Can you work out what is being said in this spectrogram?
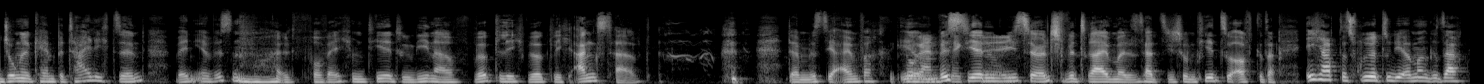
Dschungelcamp beteiligt sind, wenn ihr wissen wollt, vor welchem Tier Julina wirklich, wirklich Angst habt, dann müsst ihr einfach ihr ein bisschen. Research betreiben, weil das hat sie schon viel zu oft gesagt. Ich habe das früher zu dir immer gesagt,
